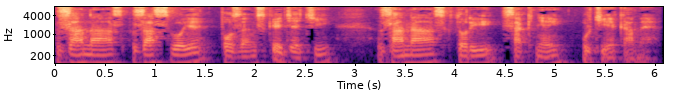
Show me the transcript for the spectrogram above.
za nás, za svoje pozemské deti, za nás, ktorí sa k nej utiekame.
